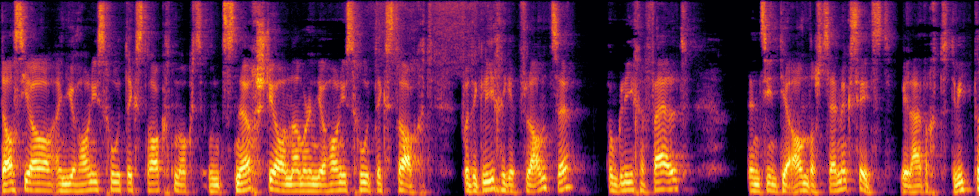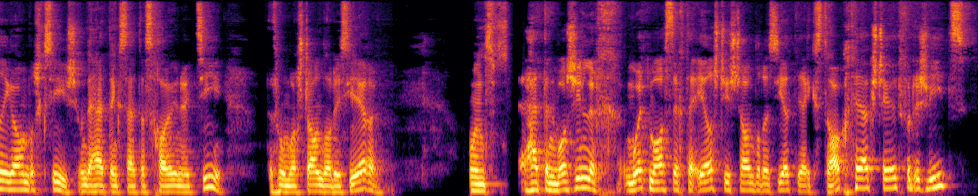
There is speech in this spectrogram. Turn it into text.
das Jahr ein Johanniskrutextrakt macht und das nächste Jahr nochmal ein Johanniskrutextrakt von der gleichen Pflanze, vom gleichen Feld, dann sind die anders zusammengesetzt, weil einfach die Witterung anders war. Und er hat dann gesagt, das kann ja nicht sein. Das muss man standardisieren. Und er hat dann wahrscheinlich mutmaßlich den ersten standardisierten Extrakt hergestellt von der Schweiz.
